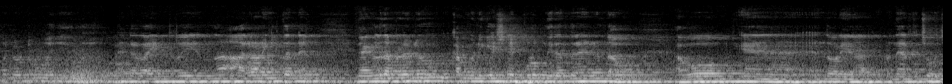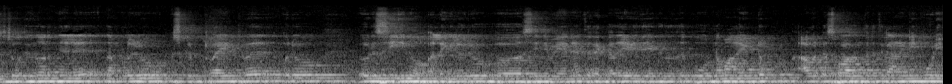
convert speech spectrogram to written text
മുന്നോട്ട് പോവുകയും ചെയ്തത്. എന്റെ റൈറ്റർ എന്ന ആരാണെങ്കിൽ തന്നെ ഞങ്ങൾ തമ്മിലൊരു കമ്മ്യൂണിക്കേഷൻ എപ്പോഴും നിരന്തരമായിട്ട് ഉണ്ടാവും. അപ്പോൾ എന്താ പറയുക നേരത്തെ ചോദിച്ച ചോദ്യം എന്ന് പറഞ്ഞാൽ നമ്മളൊരു സ്ക്രിപ്റ്റ് റൈറ്റർ ഒരു ഒരു സീനോ അല്ലെങ്കിൽ ഒരു സിനിമേനെ തിരക്കഥ എഴുതിയേക്കുന്നത് പൂർണമായിട്ടും അവരുടെ സ്വാതന്ത്ര്യത്തിലാണെങ്കിൽ കൂടി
